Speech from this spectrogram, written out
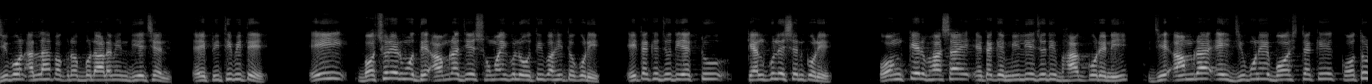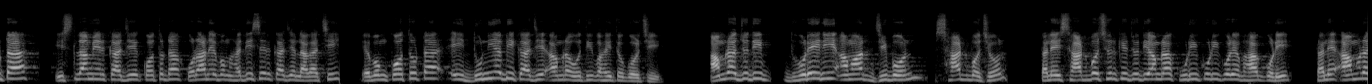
জীবন আল্লাহ পাক রব্বুল আলমিন দিয়েছেন এই পৃথিবীতে, এই বছরের মধ্যে আমরা যে সময়গুলো অতিবাহিত করি, এটাকে যদি একটু ক্যালকুলেশন করে অঙ্কের ভাষায় এটাকে মিলিয়ে যদি ভাগ করে নিই, যে আমরা এই জীবনের বয়সটাকে কতটা ইসলামের কাজে, কতটা কোরআন এবং হাদিসের কাজে লাগাচ্ছি এবং কতটা এই দুনিয়াবি কাজে আমরা অতিবাহিত করছি। আমরা যদি ধরে নিই আমার জীবন ষাট বছর, তাহলে এই ষাট বছরকে যদি আমরা কুড়ি কুড়ি করে ভাগ করি, তাহলে আমরা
